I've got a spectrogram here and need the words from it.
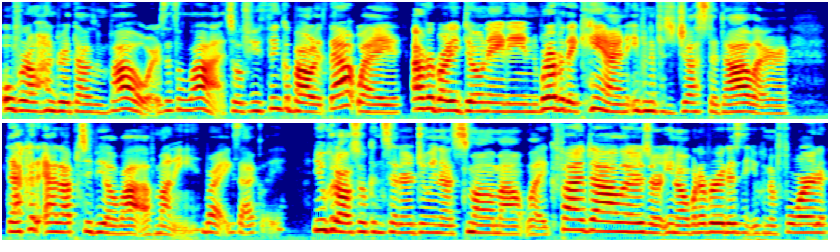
over a hundred thousand followers. That's a lot. So if you think about it that way, everybody donating whatever they can, even if it's just a dollar, that could add up to be a lot of money. Right, exactly. You could also consider doing a small amount like $5 or, you know, whatever it is that you can afford,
